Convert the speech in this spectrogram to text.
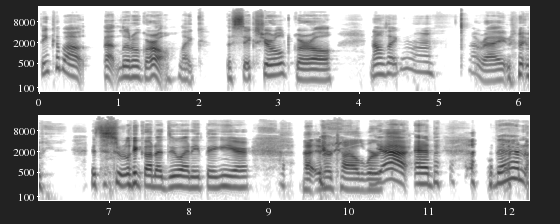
think about that little girl, like the 6-year-old girl. And I was like, mm, all right. is this really to do anything here? That inner child work. yeah, and then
